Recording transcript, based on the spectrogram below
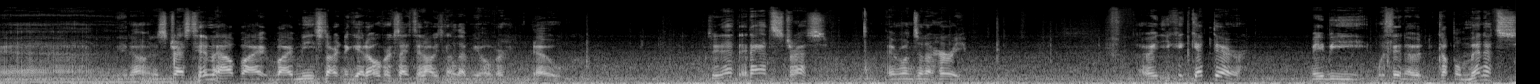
And, you know, and it stressed him out by, by me starting to get over because I said, oh, he's to let me over. No. See, that, it adds stress. Everyone's in a hurry. I mean, you could get there maybe within a couple minutes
